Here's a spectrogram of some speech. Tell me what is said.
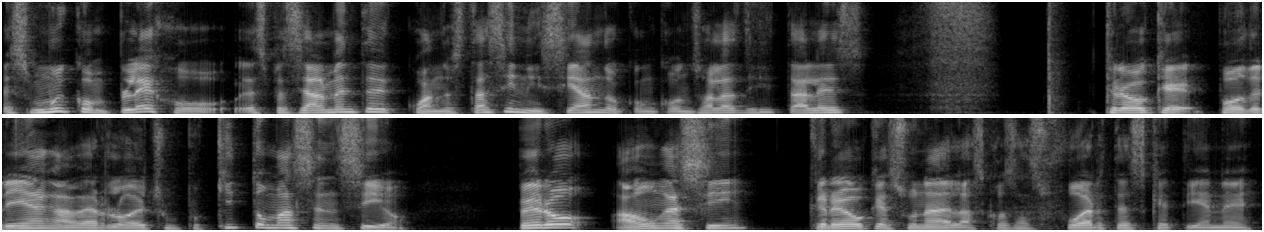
es muy complejo, especialmente cuando estás iniciando con consolas digitales. Creo que podrían haberlo hecho un poquito más sencillo, pero aún así creo que es una de las cosas fuertes que tiene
